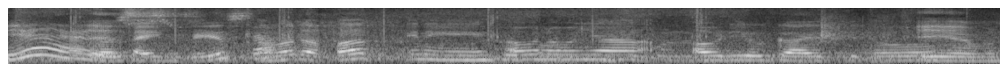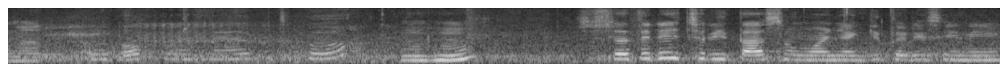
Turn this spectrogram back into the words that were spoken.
Yes. Bahasa Inggris. Sama dapat? Ini. Apa namanya? Audio guide gitu. Iya benar. Untuk tuh. Mhm. Terus nanti dia cerita semuanya gitu di sini.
